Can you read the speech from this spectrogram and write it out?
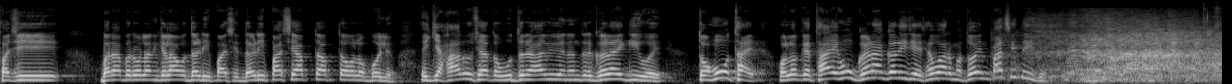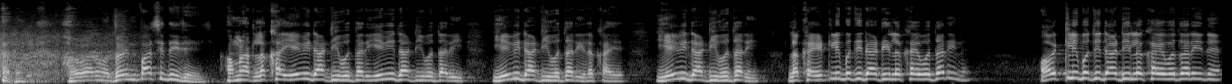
પછી બરાબર ઓલાને કે લાવો દડી પાછી દડી પાછી આપતા આપતા ઓલો બોલ્યો. એ કે સારું છે તો ઉધરા આવી હોય ને અંદર ગળાઈ ગઈ હોય. તો શું થાય? ઓલો કે થાય હું? ઘણા ગળી જાય સવારમાં ધોઈને પાછી દઈ જાય સવારમાં ધોઈને પાછી દઈ જાય હમણાં લખાય એવી દાઢી વધારી એવી દાઢી વધારી એવી દાઢી વધારી લખાય એવી દાઢી વધારી. લખાય એટલી બધી દાઢી લખાય વધારી ને એટલી બધી દાઢી લખાય વધારીને,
